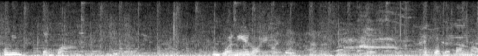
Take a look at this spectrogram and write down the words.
โอ้นี่แตงกวาแตงกวานี่อร่อยนะคะแตงกวาแบบบ้านเรา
